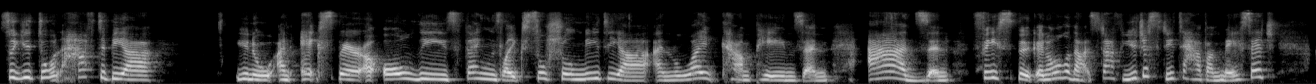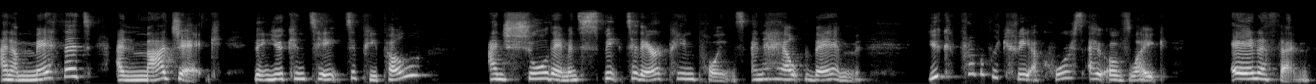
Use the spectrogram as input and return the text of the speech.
So you don't have to be a, you know, an expert at all these things like social media and like campaigns and ads and Facebook and all of that stuff. You just need to have a message and a method and magic that you can take to people and show them and speak to their pain points and help them you could probably create a course out of like anything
